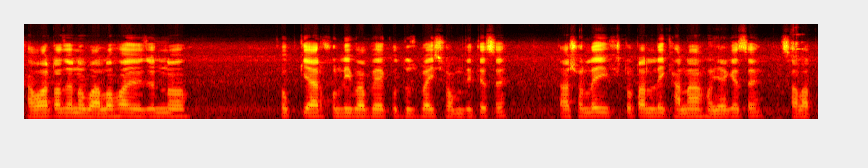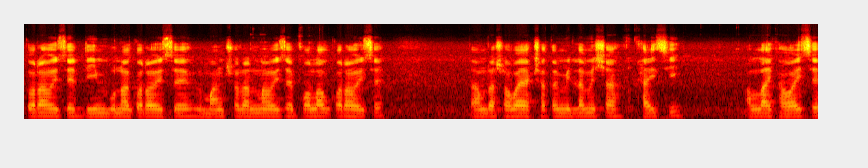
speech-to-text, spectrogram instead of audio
খাওয়াটা যেন ভালো হয় ওই জন্য খুব কেয়ারফুলিভাবে কুদ্দুস ভাই শ্রম দিতেছে। আসলেই টোটালি খানা হয়ে গেছে। সালাদ করা হয়েছে, ডিম বোনা করা হয়েছে, মাংস রান্না হয়েছে, পোলাও করা হয়েছে। তা আমরা সবাই একসাথে মিলামিশা খাইছি, আল্লাহ খাওয়াইছে।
